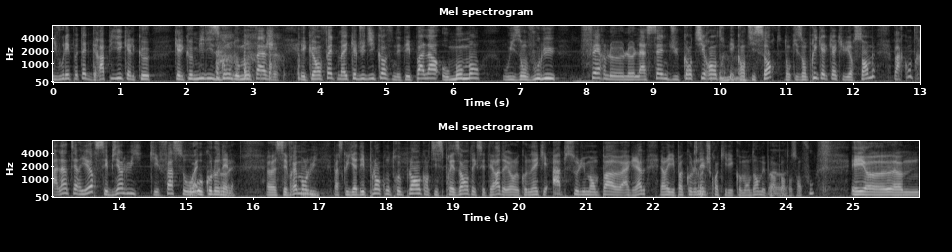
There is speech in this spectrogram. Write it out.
Il voulait peut-être grappiller quelques, quelques millisecondes au montage et qu'en fait Michael Dudikoff n'était pas là au moment où ils ont voulu faire le, le- la scène du quand il rentre et quand il sortent. Donc ils ont pris quelqu'un qui lui ressemble. Par contre, à l'intérieur, c'est bien lui qui est face au, Ouais, au colonel. ouais. Euh, c'est vraiment lui. Parce qu'il y a des plans contre plans quand il se présente, etc. D'ailleurs, le colonel qui est absolument pas euh, agréable. Alors, il est pas colonel, je crois qu'il est commandant, mais peu importe, on s'en fout. Et, euh,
